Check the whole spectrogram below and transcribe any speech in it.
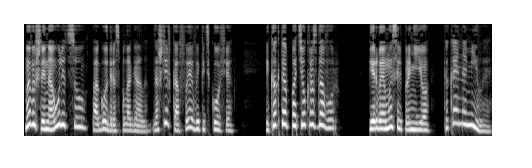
Мы вышли на улицу, погода располагала. Зашли в кафе выпить кофе. И как-то потек разговор. Первая мысль про нее Какая она милая.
